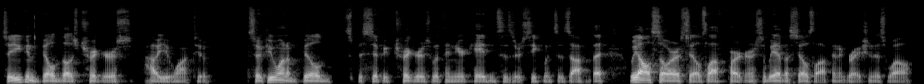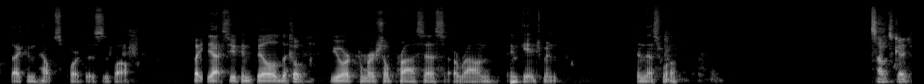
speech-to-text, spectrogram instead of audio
So you can build those triggers how you want to. So if you want to build specific triggers within your cadences or sequences off of that, we also are a SalesLoft partner. So we have a SalesLoft integration as well that can help support this as well. But yes, you can build cool. your commercial process around engagement in this world. Sounds good.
